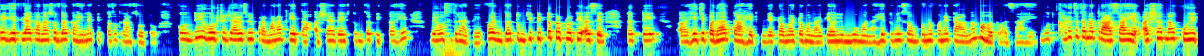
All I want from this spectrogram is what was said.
हे घेतल्या कारणाने सुद्धा काहींना पित्ताचा त्रास होतो. कोणतीही गोष्ट ज्यावेळेस तुम्ही प्रमाणात घेता, अशा वेळेस तुमचं पित्त हे व्यवस्थित राहते. पण जर तुमची पित्त प्रकृती असेल, तर ते हे जे पदार्थ आहेत म्हणजे टोमॅटो म्हणा किंवा लिंबू म्हणा, हे तुम्ही संपूर्णपणे टाळणं महत्त्वाचं आहे. मुतखड्याचा त्यांना त्रास आहे, अशांना कुळीत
